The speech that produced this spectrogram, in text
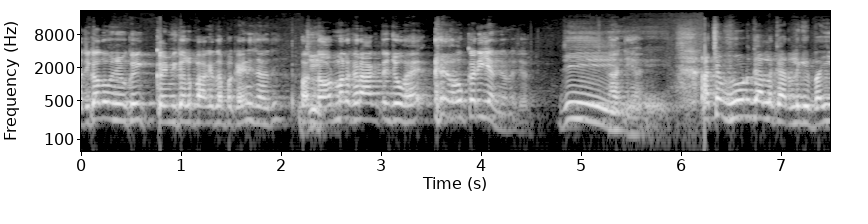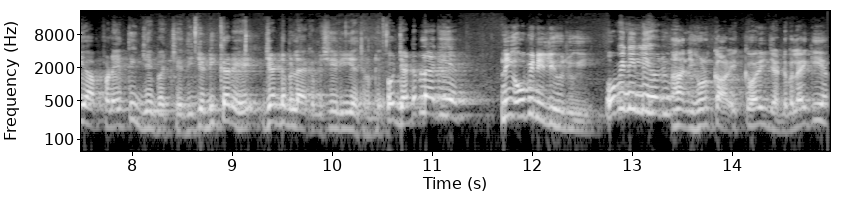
ਅੱਜ ਕੱਲ੍ਹ ਤਾਂ ਜਿਵੇਂ ਕੋਈ ਕੈਮੀਕਲ ਪਾ ਕੇ ਤਾਂ ਆਪਾਂ ਕਹਿ ਨਹੀਂ ਸਕਦੇ। ਪਰ। ਨਾਰਮਲ ਖੁਰਾਕ ਤੇ ਜੋ ਹੈ ਉਹ ਕਰੀ ਜਾਂਦੇ ਉਹਨਾਂ ਚਿਰ ਜੀ। ਹਾਂਜੀ, ਹਾਂਜੀ। ਅੱਛਾ ਹੁਣ ਗੱਲ ਕਰ ਲਈਏ ਬਾਈ ਆਪਣੇ ਤੀਜੇ ਬੱਚੇ ਦੀ ਜਿਹੜੀ ਘਰੇ ਜੈਡ ਬਲੈਕ ਬਸ਼ੀਰੀ ਹੈ ਤੁਹਾਡੇ। ਉਹ ਜੈਡ ਬਲੈਕ ਹੀ ਹੈ? ਨਹੀਂ ਉਹ ਵੀ ਨੀਲੀ ਹੋ ਜੂਗੀ। ਉਹ ਵੀ ਨੀਲੀ ਹੋ ਜੂ? ਹਾਂਜੀ ਹੁਣ ਕਾਲ ਇੱਕ ਵਾਰੀ ਜੈਡ ਬਲੈਕ ਹੀ ਆ।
